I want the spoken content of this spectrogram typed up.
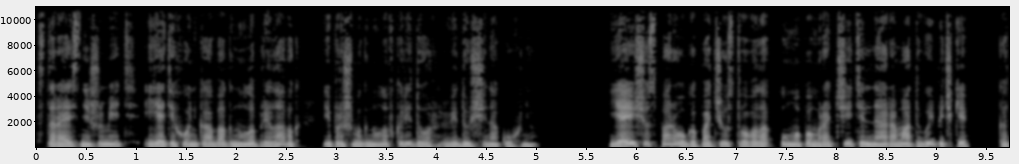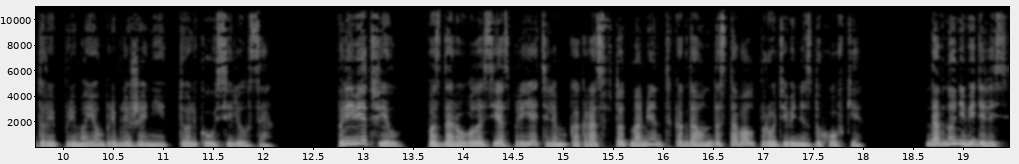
Стараясь не шуметь, я тихонько обогнула прилавок и прошмыгнула в коридор, ведущий на кухню. Я еще с порога почувствовала умопомрачительный аромат выпечки, который при моем приближении только усилился. «Привет, Фил!» — поздоровалась я с приятелем как раз в тот момент, когда он доставал противень из духовки. «Давно не виделись».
